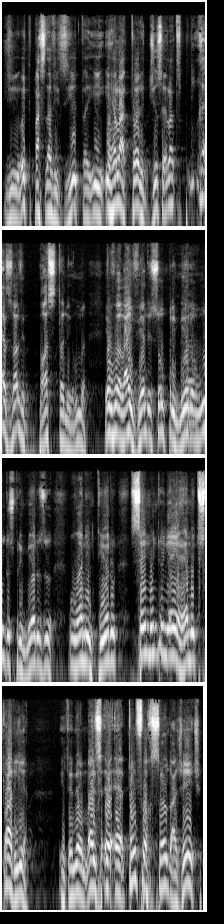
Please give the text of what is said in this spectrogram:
de oito passos da visita, e, e relatório disso, ela não resolve bosta nenhuma. Eu vou lá e vendo e sou o primeiro, um dos primeiros o, o ano inteiro, sem muito ninguém, é muita historinha. Entendeu? Mas estão forçando a gente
